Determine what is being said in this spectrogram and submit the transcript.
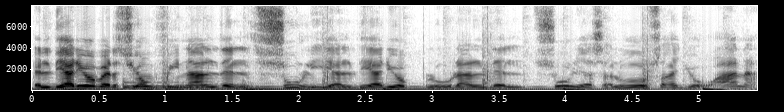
El diario versión final del Zulia, el diario plural del Zulia. Saludos a Joana.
